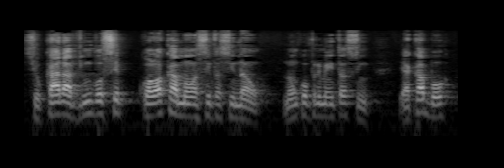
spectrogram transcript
Se o cara vir, você coloca a mão assim e fala assim, não, não cumprimenta assim. E acabou.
